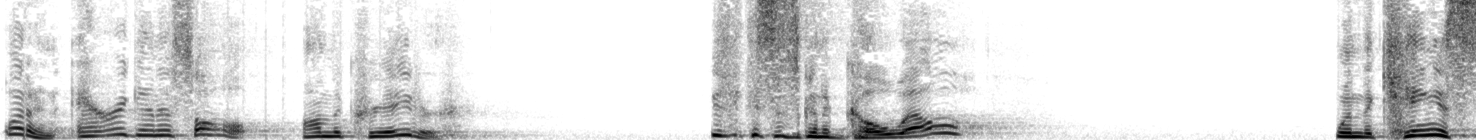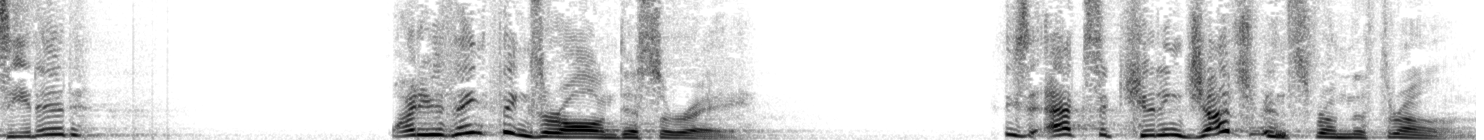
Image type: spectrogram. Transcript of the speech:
What an arrogant assault on the Creator. You think this is going to go well? When the king is seated? Why do you think things are all in disarray? He's executing judgments from the throne.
